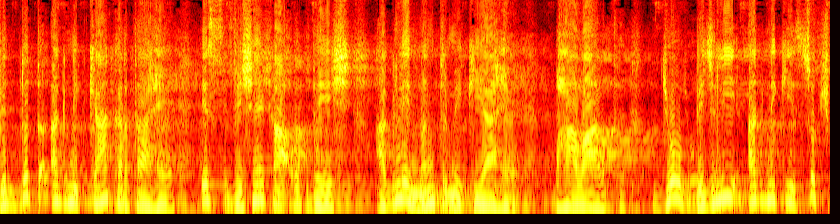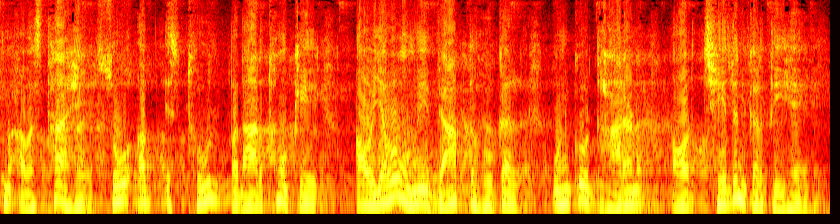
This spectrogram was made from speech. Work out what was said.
विद्युत अग्नि क्या करता है, इस विषय का उपदेश अगले मंत्र में किया है। भावार्थ। जो बिजली अग्नि की सूक्ष्म अवस्था है, सो अब स्थूल पदार्थों के अवयवों में व्याप्त होकर उनको धारण और छेदन करती है।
